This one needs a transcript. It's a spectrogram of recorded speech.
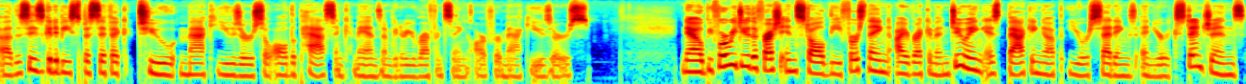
Uh, this is going to be specific to Mac users, so all the paths and commands I'm going to be referencing are for Mac users. Now, before we do the fresh install, the first thing I recommend doing is backing up your settings and your extensions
